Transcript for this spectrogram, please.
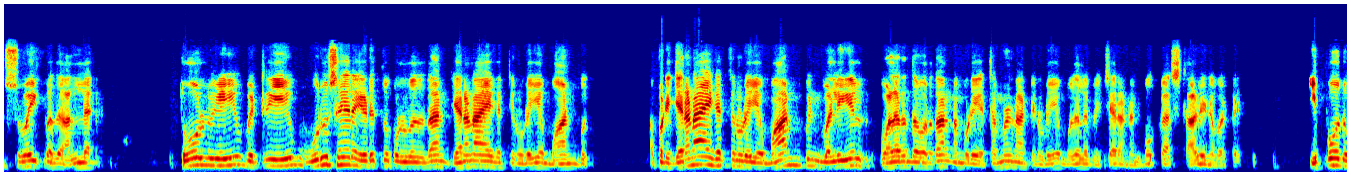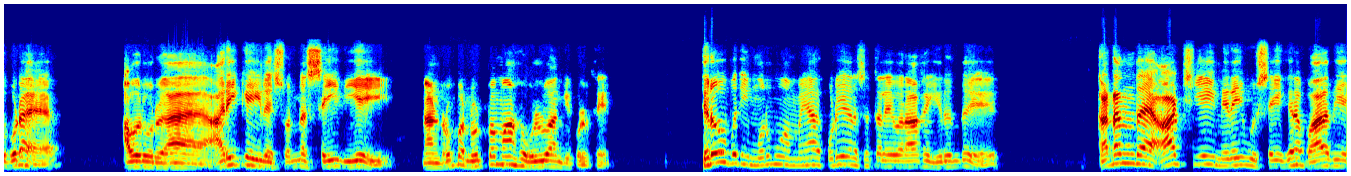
சுவைப்பது அல்ல. தோல்வியையும் வெற்றியையும் ஒரு சேர எடுத்துக்கொள்வதுதான் ஜனநாயகத்தினுடைய மாண்பு. அப்படி ஜனநாயகத்தினுடைய மாண்பின் வழியில் வளர்ந்தவர் தான் நம்முடைய தமிழ்நாட்டினுடைய முதலமைச்சர் அண்ணன் மு க ஸ்டாலின் அவர்கள். இப்போது கூட அவர் ஒரு அஹ், அறிக்கையில சொன்ன செய்தியை நான் ரொம்ப நுட்பமாக உள்வாங்கிக் கொள்கிறேன். திரௌபதி முர்மு அம்மையார் குடியரசுத் தலைவராக இருந்து கடந்த ஆட்சியை நிறைவு செய்கிற பாரதிய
